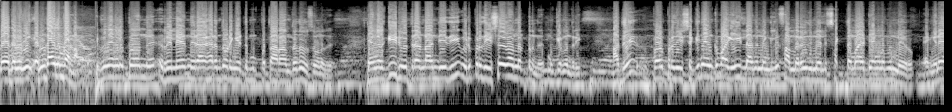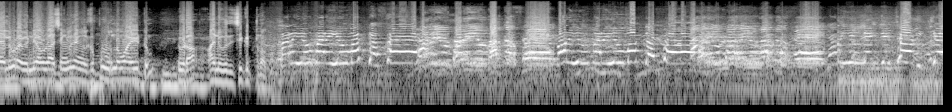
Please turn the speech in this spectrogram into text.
ഭേദഗതി എന്തായാലും വരണം. ഇപ്പൊ ഞങ്ങളിപ്പോ ഇപ്പൊ റിലേ നിരാഹാരം തുടങ്ങിയിട്ട് മുപ്പത്തി ആറാമത്തെ ദിവസമാണിത്. ഞങ്ങൾക്ക് ഇരുപത്തിരണ്ടാം തീയതി ഒരു പ്രതീക്ഷ തന്നിട്ടുണ്ട് മുഖ്യമന്ത്രി. അത് ഇപ്പൊ പ്രതീക്ഷയ്ക്ക് ഞങ്ങൾക്ക് വകയില്ലാന്നുണ്ടെങ്കിൽ സമരം ഇതിനെ ശക്തമായിട്ട് ഞങ്ങൾ മുന്നേറും. എങ്ങനെയായാലും റവന്യൂ അവകാശങ്ങൾ ഞങ്ങൾക്ക് പൂർണമായിട്ടും ഇവിടെ അനുവദിച്ച് കിട്ടണം. പറയൂ വക്കഫ്. പറയൂ പറയൂ വക്കഫ്. പറയൂ പറയൂ വക്കഫ്. അറിയില്ലെങ്കിൽ ചോദിക്കേ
